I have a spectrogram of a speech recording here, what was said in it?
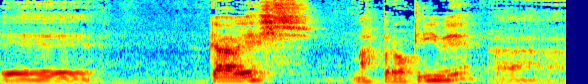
Eh, cada vez más proclive a,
